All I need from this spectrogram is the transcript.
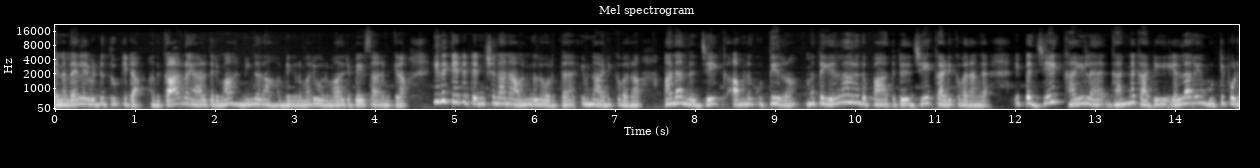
என்னை வேலையை விட்டு தூக்கிட்டா? அது காரணம் யார் தெரியுமா? நீங்கள் தான் அப்படிங்கிற மாதிரி ஒரு மாதிரி பேச ஆரம்பிக்கிறான். இதை கேட்டு டென்ஷனான அவங்கள ஒருத்தன் இவனை அடிக்க வரான் ஆனால் அந்த ஜேக் அவனை குத்திடுறான். மற்ற எல்லாரும் இதை பார்த்துட்டு ஜேக் அடிக்க வராங்க. இப்போ ஜேக் கையில் கன்னை காட்டி எல்லாரையும் முட்டி போட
